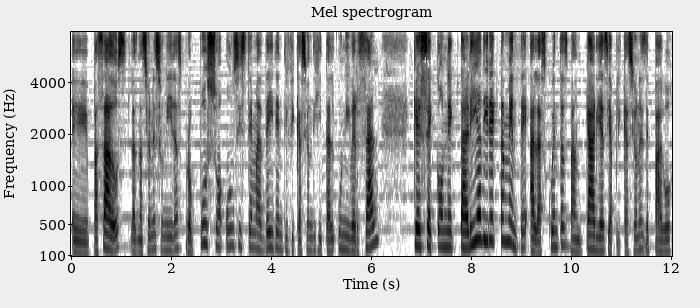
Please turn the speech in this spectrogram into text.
eh, pasados, las Naciones Unidas propuso un sistema de identificación digital universal que se conectaría directamente a las cuentas bancarias y aplicaciones de pago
